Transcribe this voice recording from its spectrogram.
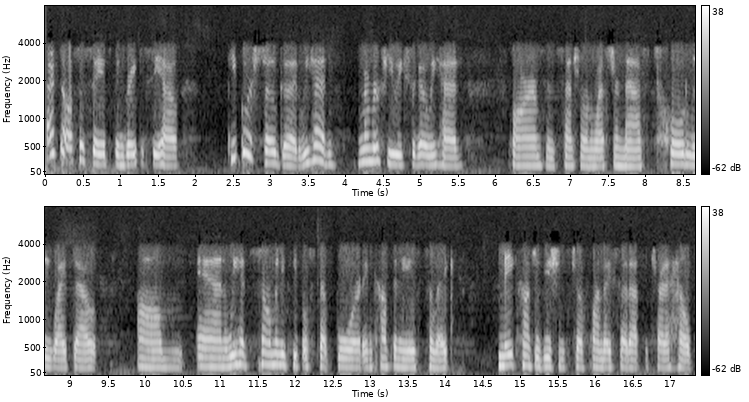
I have to also say it's been great to see how people are so good. We had remember a few weeks ago we had farms in central and western Mass totally wiped out. Um, and we had so many people step forward and companies to like make contributions to a fund I set up to try to help,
